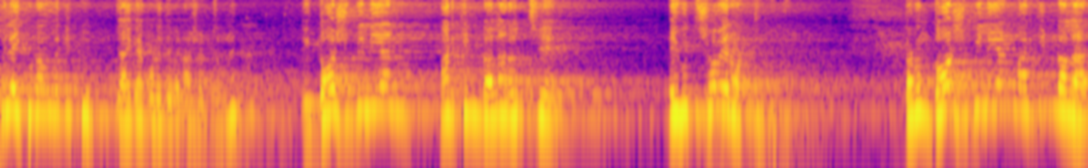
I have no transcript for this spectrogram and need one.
বিলিয়ন কুণাল্লাকে একটু জায়গা করে দেবেন আসার জন্য। এই দশ বিলিয়ন মার্কিন ডলার হচ্ছে এই উৎসবের অর্থনীতি তখন দশ বিলিয়ন মার্কিন ডলার,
